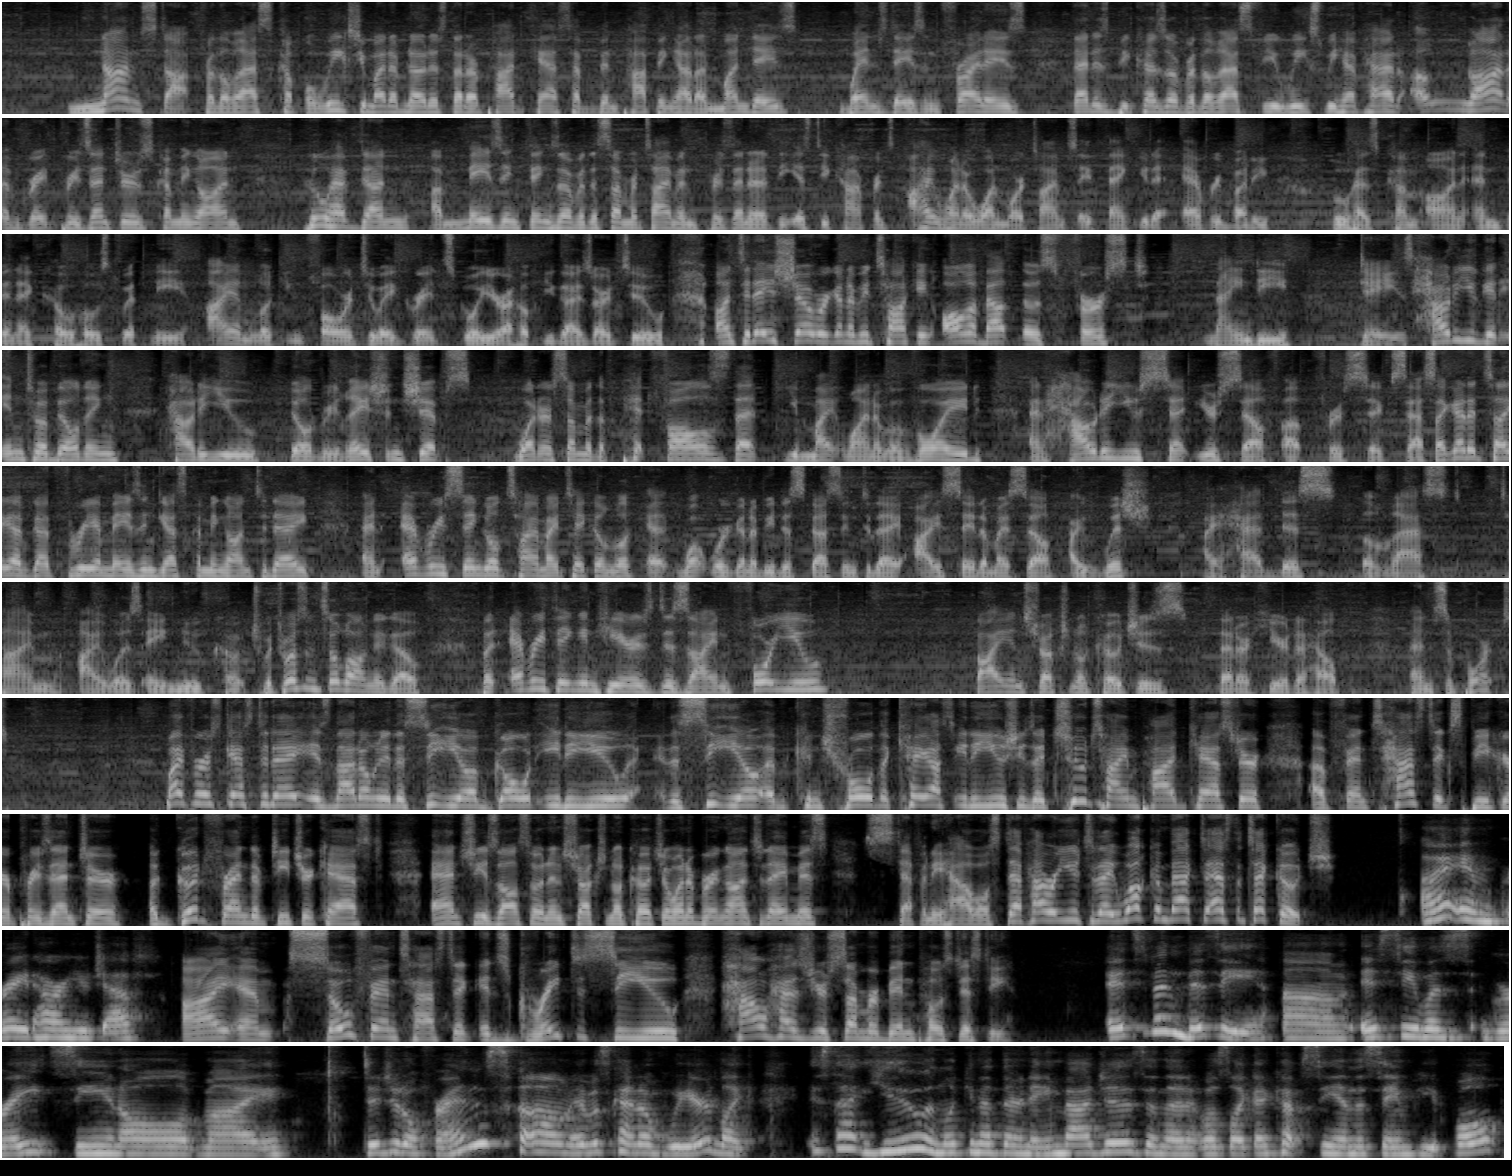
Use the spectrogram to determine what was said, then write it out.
nonstop for the last couple weeks. You might have noticed that our podcasts have been popping out on Mondays, Wednesdays, and Fridays. That is because over the last few weeks, we have had a lot of great presenters coming on who have done amazing things over the summertime and presented at the ISTE conference. I want to one more time say thank you to everybody who has come on and been a co host with me. I am looking forward to a great school year. I hope you guys are too. On today's show, we're going to be talking all about those first 90 days. How do you get into a building? How do you build relationships? What are some of the pitfalls that you might want to avoid? And how do you set yourself up for success? I got to tell you, I've got three amazing guests coming on today. And every single time I take a look at what we're going to be discussing today, I say to myself, I wish I had this the last time I was a new coach, which wasn't so long ago. But everything in here is designed for you by instructional coaches that are here to help and support. My first guest today is not only the CEO of Gold EDU, the CEO of Control the Chaos EDU. She's a two time podcaster, a fantastic speaker, presenter, a good friend of TeacherCast, and she's also an instructional coach. I want to bring on today Miss Stephanie Howell. Steph, how are you today? Welcome back to Ask the Tech Coach. I am great. How are you, Jeff? I am so fantastic. It's great to see you. How has your summer been post ISTE? It's been busy. Um, ISTE was great seeing all of my digital friends. Um, it was kind of weird. Like, is that you? And looking at their name badges. And then it was like I kept seeing the same people.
